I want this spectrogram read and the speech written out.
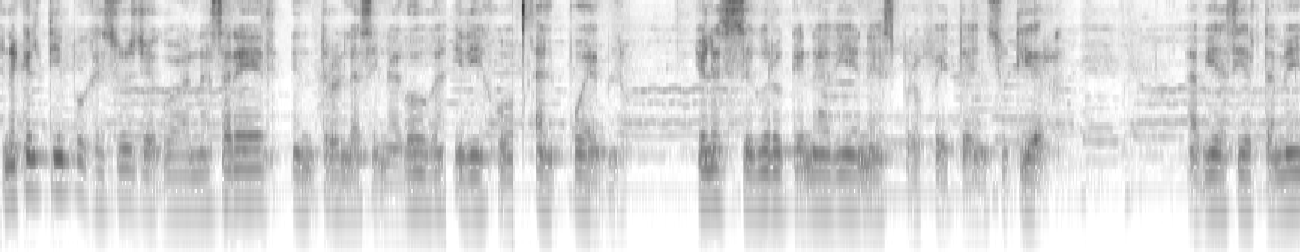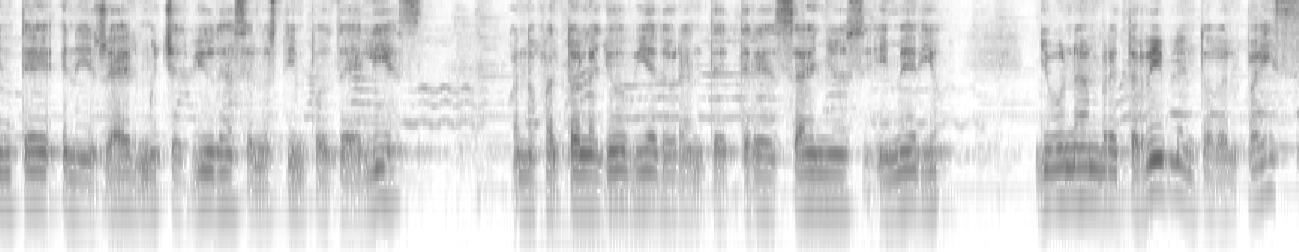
En aquel tiempo Jesús llegó a Nazaret, entró en la sinagoga y dijo al pueblo, Yo les aseguro que nadie es profeta en su tierra. Había ciertamente en Israel muchas viudas en los tiempos de Elías, cuando faltó la lluvia durante tres años y medio, y hubo un hambre terrible en todo el país.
